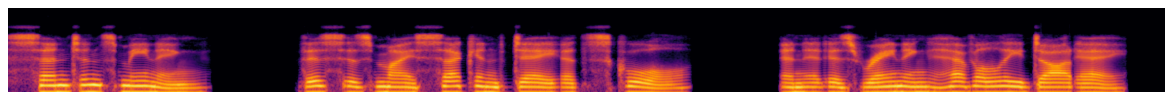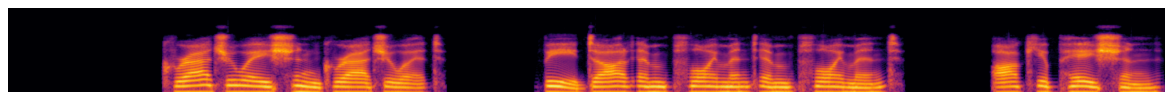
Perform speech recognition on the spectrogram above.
Sentence meaning This is my second day at school, and it is raining heavily. A Graduation graduate B. Employment employment Occupation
